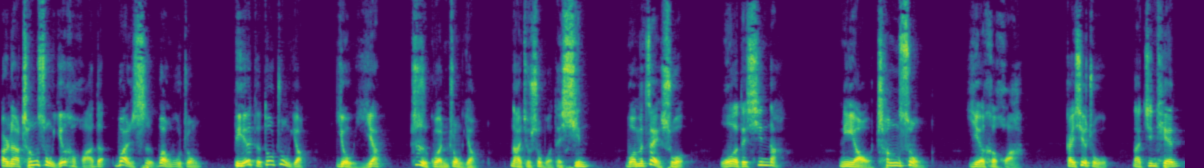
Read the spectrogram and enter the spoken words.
而那称颂耶和华的万事万物中，别的都重要，有一样至关重要，那就是我的心。我们再说，我的心呐，你要称颂耶和华。感谢主。那今天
